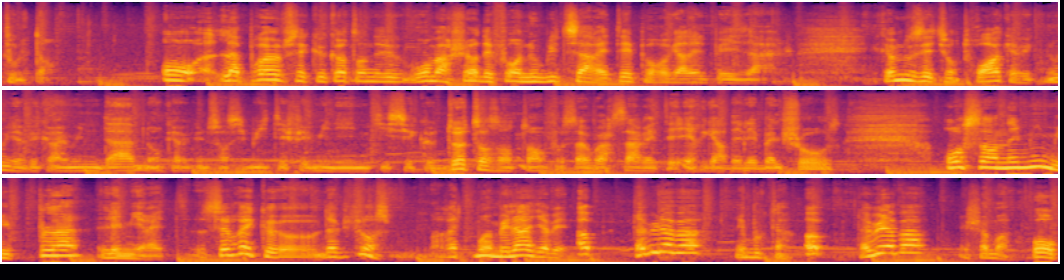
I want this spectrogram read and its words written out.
tout le temps. On, la preuve, c'est que quand on est gros marcheur, des fois, on oublie de s'arrêter pour regarder le paysage. Et comme nous étions trois, qu'avec nous, il y avait quand même une dame, donc avec une sensibilité féminine, qui sait que de temps en temps, il faut savoir s'arrêter et regarder les belles choses, on s'en est mis, mais plein les mirettes. C'est vrai que euh, d'habitude, on se arrête moi, mais là, il y avait, hop, T'as vu là-bas Les bouquetins. Hop, t'as vu là-bas Les chamois. Oh,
